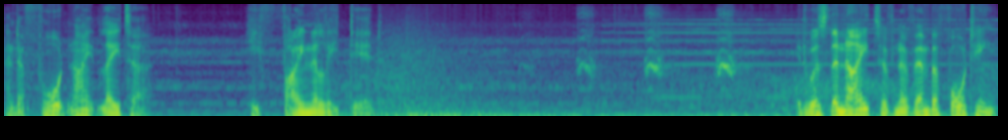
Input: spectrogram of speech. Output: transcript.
And a fortnight later, he finally did. It was the night of November 14th.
